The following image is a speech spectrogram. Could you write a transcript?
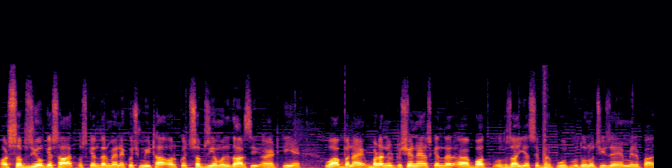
और सब्ज़ियों के साथ। उसके अंदर मैंने कुछ मीठा और कुछ सब्ज़ियाँ मज़ेदार सी ऐड की हैं। वो आप बनाएँ। बड़ा न्यूट्रिशन है उसके अंदर बहुत गजाइत से भरपूर वो दोनों चीज़ें हैं मेरे पास।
